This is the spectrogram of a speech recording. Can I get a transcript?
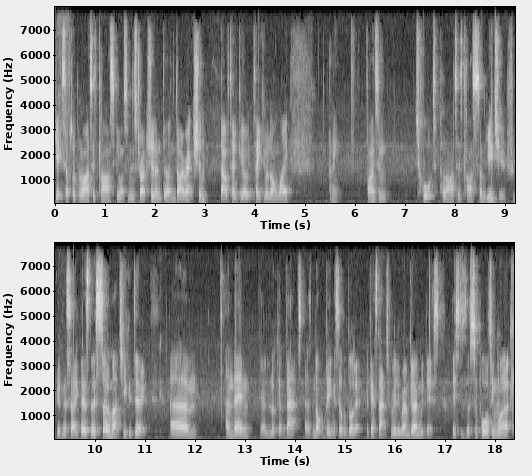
Get yourself to a Pilates class if you want some instruction and, and direction. That'll take you take you a long way. I mean, find some taught Pilates classes on YouTube for goodness sake. There's there's so much you could do. Um, and then you know, look at that as not being a silver bullet. I guess that's really where I'm going with this. This is the supporting work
